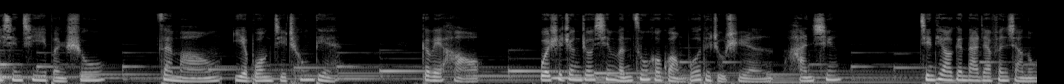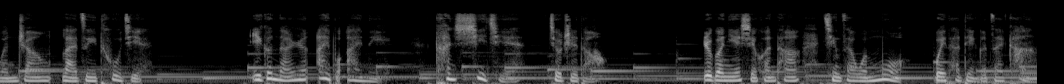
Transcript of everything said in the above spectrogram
一星期一本书，再忙也不忘记充电。各位好，我是郑州新闻综合广播的主持人韩星。今天要跟大家分享的文章来自于兔姐。一个男人爱不爱你，看细节就知道。如果你也喜欢他，请在文末为他点个再看。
